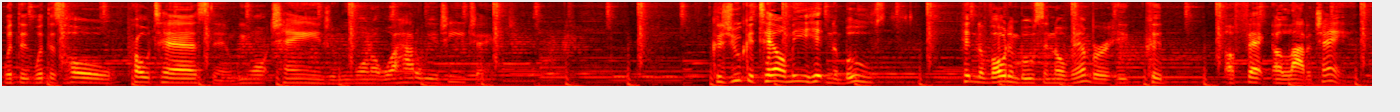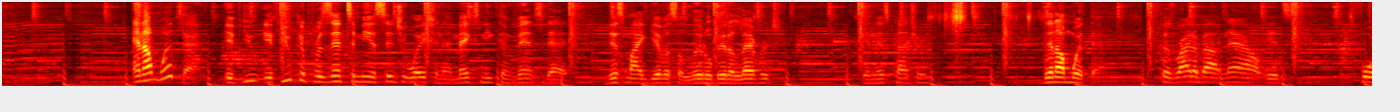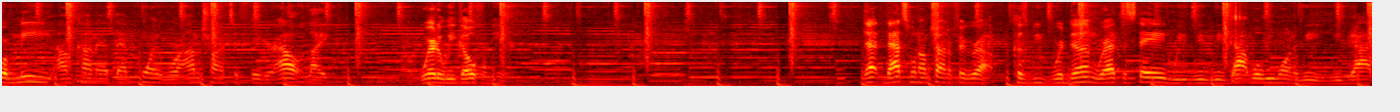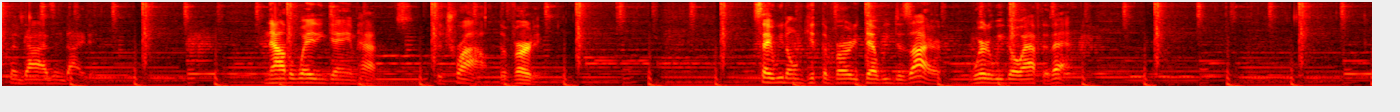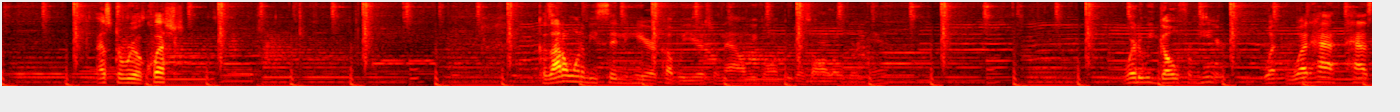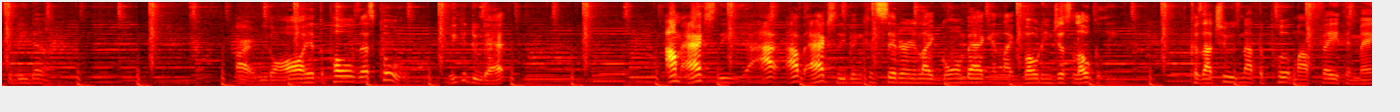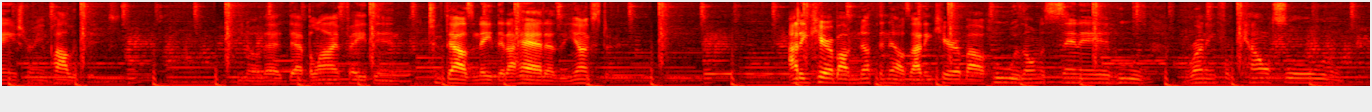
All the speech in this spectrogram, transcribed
with the, with this whole protest and we want change and we want to well how do we achieve change? Cuz you could tell me hitting the booths, hitting the voting booths in November, it could affect a lot of change. And I'm with that. If you if you can present to me a situation that makes me convinced that this might give us a little bit of leverage in this country, then I'm with that. Because right about now, it's for me, I'm kind of at that point where I'm trying to figure out like, where do we go from here? That that's what I'm trying to figure out. Because we we're done. We're at the stage. We, we we got what we wanted. We we got the guys indicted. Now the waiting game happens. The trial, the verdict say we don't get the verdict that we desire, where do we go after that? That's the real question. Because I don't want to be sitting here a couple years from now and we going through this all over again. Where do we go from here? What what ha- has to be done? All right, we're gonna all hit the polls. That's cool. We could do that. I'm actually I, I've actually been considering like going back and like voting just locally because I choose not to put my faith in mainstream politics. You know that that blind faith in 2008 that I had as a youngster. I didn't care about nothing else. I didn't care about who was on the Senate, who was running for council,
